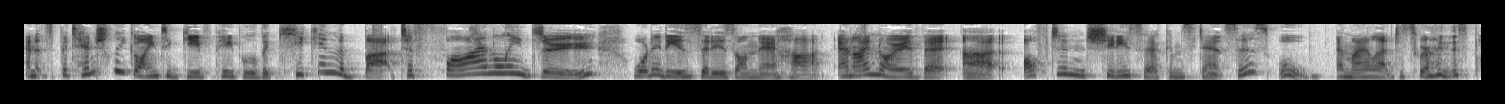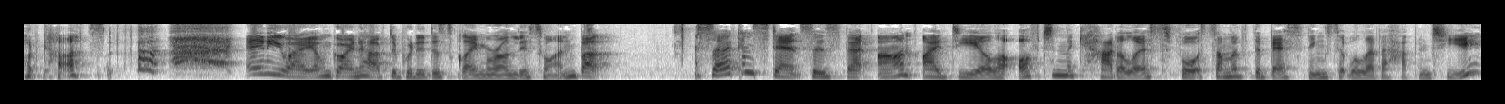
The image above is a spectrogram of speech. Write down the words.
And it's potentially going to give people the kick in the butt to finally do what it is that is on their heart. And I know that uh, often shitty circumstances, oh, am I allowed to swear in this podcast? Podcast. anyway, I'm going to have to put a disclaimer on this one, but Circumstances that aren't ideal are often the catalyst for some of the best things that will ever happen to you.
